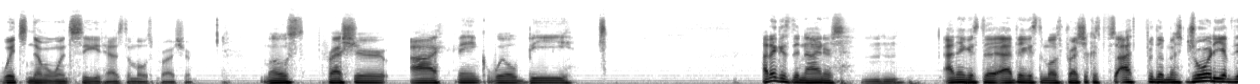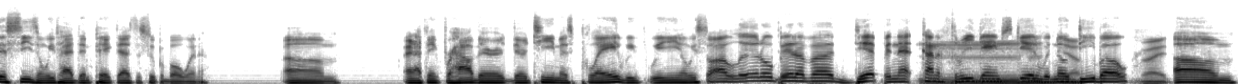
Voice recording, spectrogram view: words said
Which number one seed has the most pressure? Most pressure, I think, will be. I think it's the Niners. Mm-hmm. I think it's the I think it's the most pressure because for the majority of this season we've had them picked as the Super Bowl winner. Um, And I think for how their their team has played, we we you know we saw a little bit of a dip in that kind of three game skid with no mm-hmm. yep. Deebo. Right. Um,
